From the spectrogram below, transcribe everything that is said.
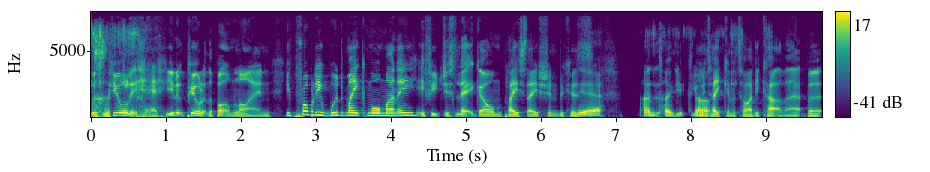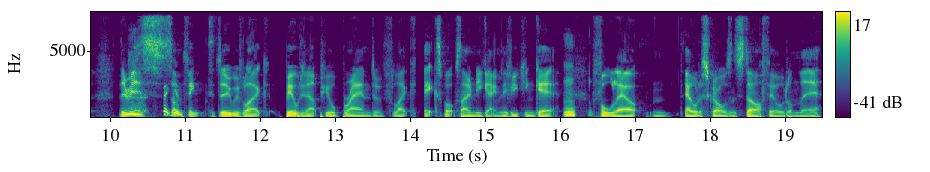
Look purely, yeah. You look purely at the bottom line. You probably would make more money if you just let it go on PlayStation because Yeah, and take you, you'll be taking a tidy cut of that. But there is something to do with like building up your brand of like Xbox only games. If you can get Mm. Fallout and Elder Scrolls and Starfield on there,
